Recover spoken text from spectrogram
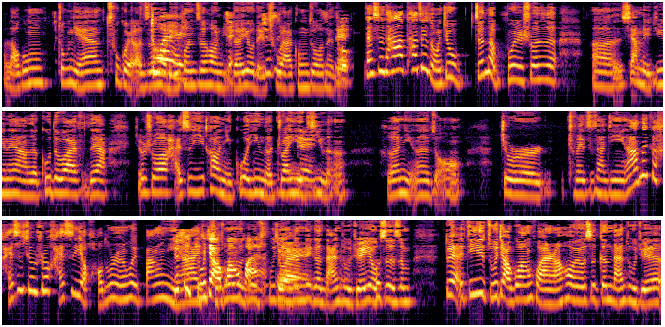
老公中年出轨了之后离婚之后，女的又得出来工作那种。但是他他这种就真的不会说是，呃，像美剧那样的 good wife 这样，就是说还是依靠你过硬的专业技能和你那种。就是成为职场精英啊，那个还是就是说，还是有好多人会帮你啊。主角光环出现，跟那个男主角又是什么？对，第一主角光环，然后又是跟男主角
